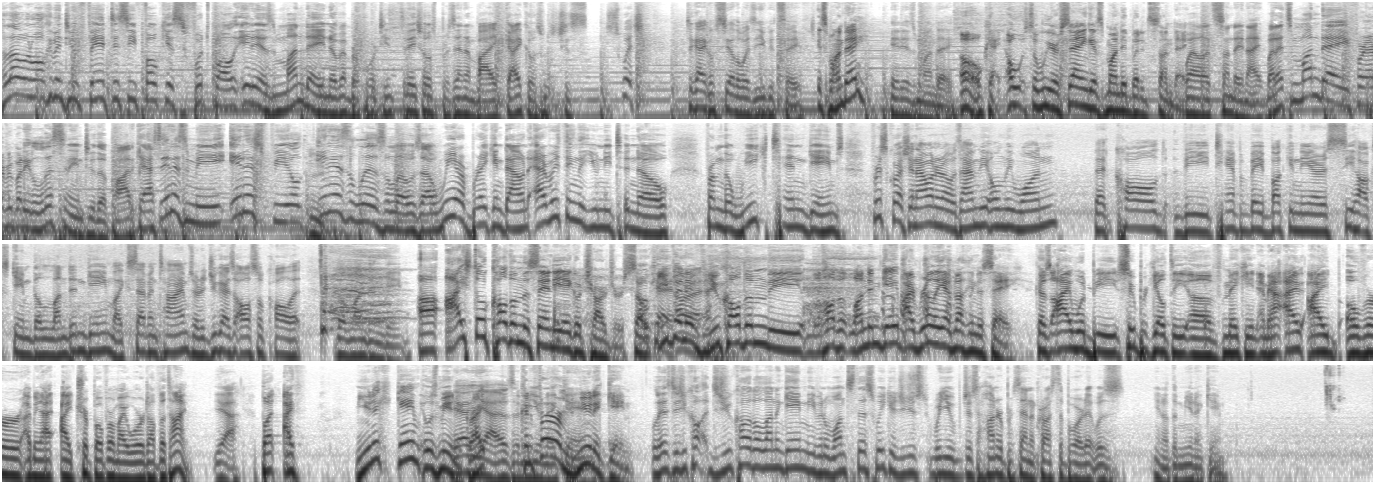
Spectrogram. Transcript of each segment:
Hello and welcome into Fantasy Focus Football. It is Monday, November 14th. Today's show is presented by Geico, which is switch to Geico. See all the ways that you could save. It's Monday? It is Monday. Oh, okay. Oh, so we are saying it's Monday, but it's Sunday. Well, it's Sunday night, but it's Monday for everybody listening to the podcast. It is me, it is Field, Hmm. it is Liz Loza. We are breaking down everything that you need to know from the Week 10 games. First question I want to know is I'm the only one that called the Tampa Bay Buccaneers Seahawks game the London game like seven times, or did you guys also call it the London game? uh, I still call them the San Diego Chargers. So Okay, even all if you called them the called it London game, I really have nothing to say because I would be super guilty of making. I mean, I I over. I mean, I, I trip over my word all the time. Yeah. But I Munich game. It was Munich, Yeah, right? yeah, it was a Munich confirmed game. Munich game. Liz, did you call did you call it a London game even once this week, or did you just were you just 100 percent across the board? It was you know the Munich game.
